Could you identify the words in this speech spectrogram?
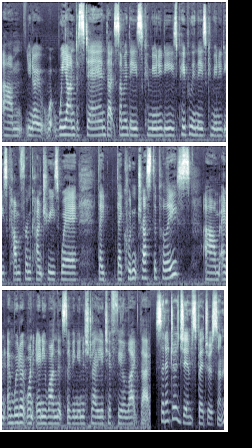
um, you know, w- we understand that some of these communities, people in these communities, come from countries where they they couldn't trust the police, um, and and we don't want anyone that's living in Australia to feel like that. Senator James Paterson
